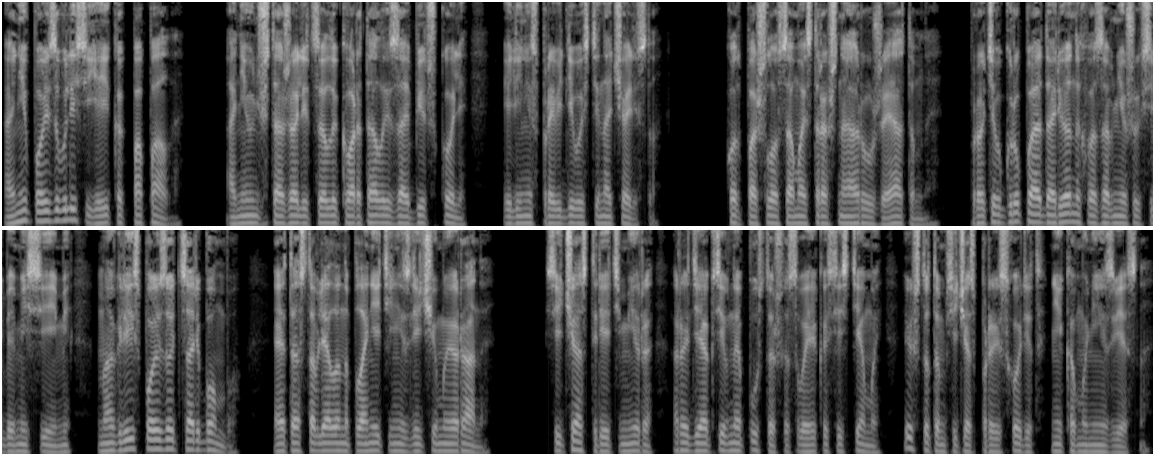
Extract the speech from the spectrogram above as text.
они пользовались ей как попало. Они уничтожали целые кварталы из-за обид в школе или несправедливости начальства. В ход пошло самое страшное оружие — атомное. Против группы одаренных, возомнивших себя мессиями, могли использовать царь-бомбу. Это оставляло на планете неизлечимые раны. Сейчас треть мира — радиоактивная пустошь своей экосистемой, и что там сейчас происходит, никому не известно.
